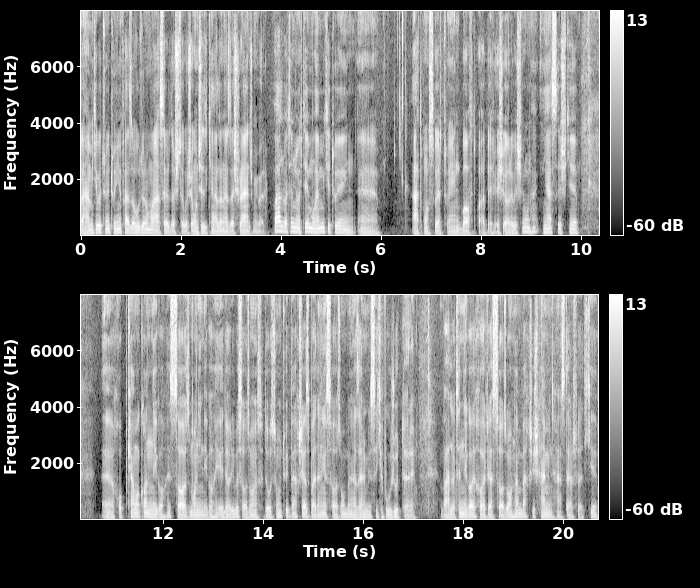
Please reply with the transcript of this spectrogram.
و همین که بتونه تو این فضا حضور موثر داشته باشه اون چیزی که الان ازش رنج می‌بره. و البته نکته مهمی که توی این اتمسفر توی این بافت باید بهش اشاره بشه اون این هستش که خب کماکان نگاه سازمانی نگاه اداری به سازمان صدا و توی بخشی از بدنی سازمان به نظر می‌رسه که وجود داره و البته نگاه خارج از سازمان هم بخشش همین هست در صورتی که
